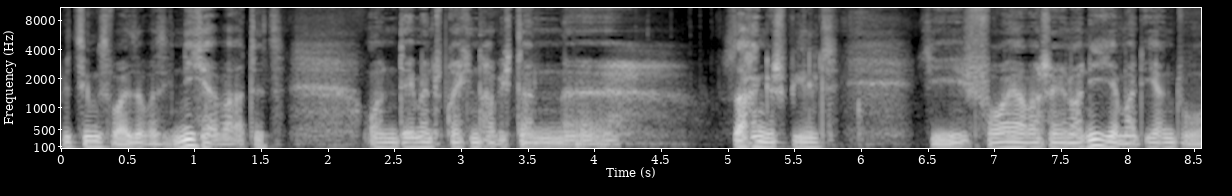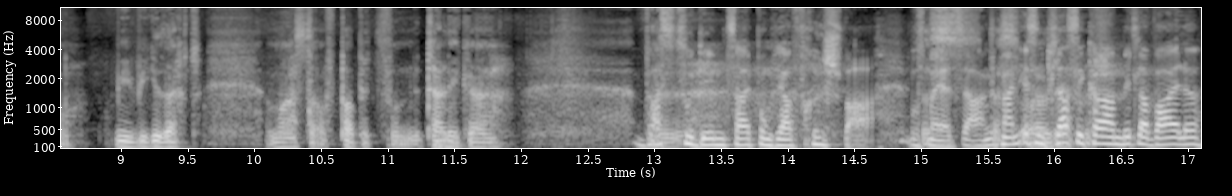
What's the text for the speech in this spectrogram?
beziehungsweise was sie nicht erwartet. Und dementsprechend habe ich dann äh, Sachen gespielt, die vorher wahrscheinlich noch nie jemand irgendwo, wie, wie gesagt, Master of Puppets von Metallica, was zu dem Zeitpunkt ja frisch war, muss das, man jetzt sagen. Ich meine, ist ein Klassiker mittlerweile.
